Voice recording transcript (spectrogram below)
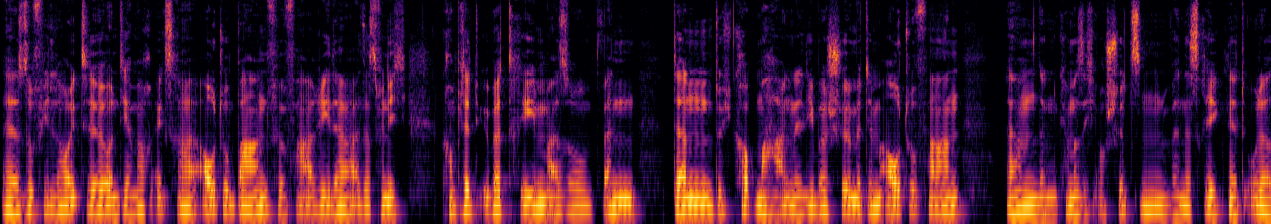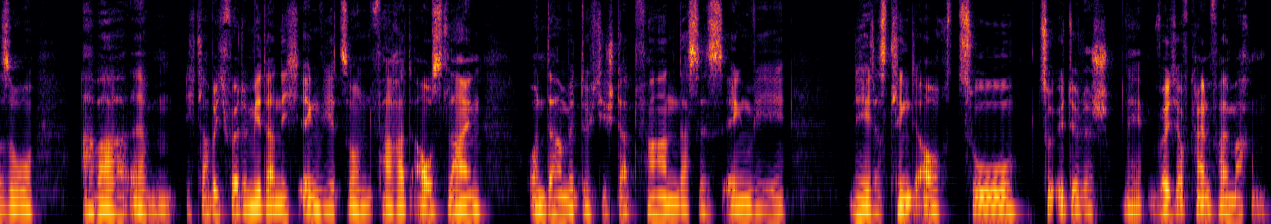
Äh, so viele Leute und die haben auch extra Autobahnen für Fahrräder. Also das finde ich komplett übertrieben. Also wenn dann durch Kopenhagen dann lieber schön mit dem Auto fahren, ähm, dann kann man sich auch schützen, wenn es regnet oder so. Aber ähm, ich glaube, ich würde mir da nicht irgendwie jetzt so ein Fahrrad ausleihen und damit durch die Stadt fahren. Das ist irgendwie, nee, das klingt auch zu, zu idyllisch. Nee, würde ich auf keinen Fall machen.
